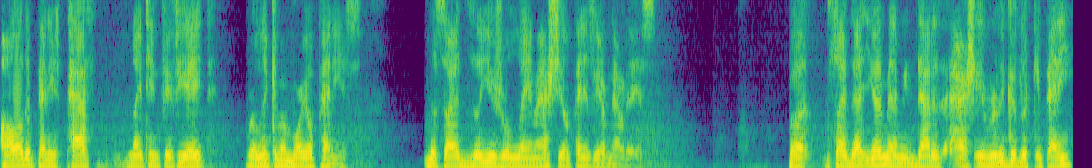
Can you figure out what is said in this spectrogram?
All other pennies past 1958 were Lincoln Memorial pennies, besides the usual lame ass shield pennies we have nowadays. But besides that, you got to admit, I mean, that is actually a really good looking penny.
